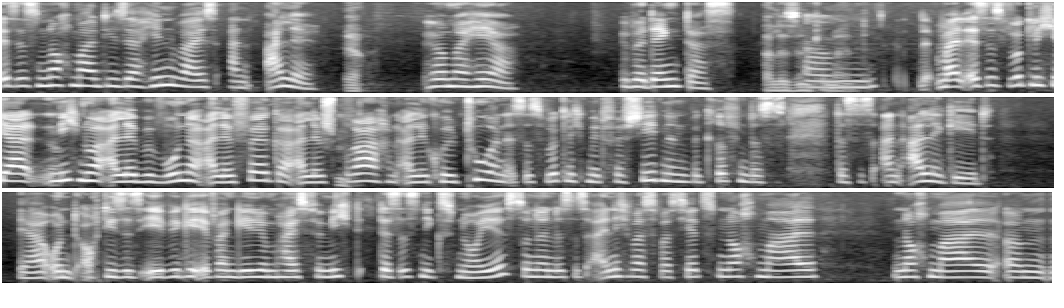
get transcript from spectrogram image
es ist noch mal dieser Hinweis an alle. Ja. Hör mal her. Überdenkt das. Alle sind gemeint. Ähm, weil es ist wirklich ja, ja, nicht nur alle Bewohner, alle Völker, alle Sprachen, mhm. alle Kulturen. Es ist wirklich mit verschiedenen Begriffen, dass, dass es an alle geht. Ja, und auch dieses ewige Evangelium heißt für mich, das ist nichts Neues, sondern das ist eigentlich was, was jetzt nochmal noch mal, ähm,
